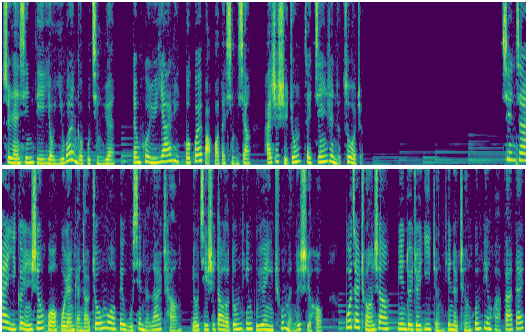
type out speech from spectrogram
虽然心底有一万个不情愿，但迫于压力和乖宝宝的形象，还是始终在坚韧地做着。现在一个人生活，忽然感到周末被无限的拉长，尤其是到了冬天不愿意出门的时候，窝在床上，面对着一整天的晨昏变化发呆。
